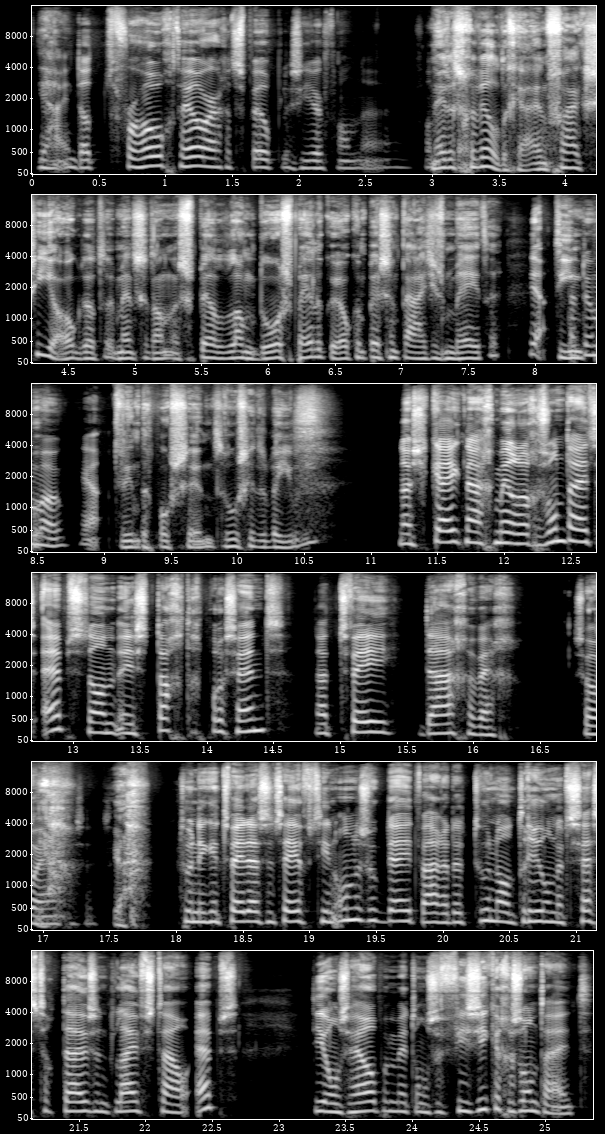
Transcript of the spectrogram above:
Ja, en dat verhoogt heel erg het speelplezier van. Uh, van nee, dat is geweldig. Ja. En vaak zie je ook dat mensen dan een spel lang doorspelen. Kun je ook in percentages meten. Ja, 10, dat doen we ook. Ja. 20 procent. Hoe zit het bij jullie? Nou, als je kijkt naar gemiddelde gezondheidsapps, dan is 80 procent na twee dagen weg. Zo erg is het. Ja. Toen ik in 2017 onderzoek deed, waren er toen al 360.000 lifestyle apps die ons helpen met onze fysieke gezondheid.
